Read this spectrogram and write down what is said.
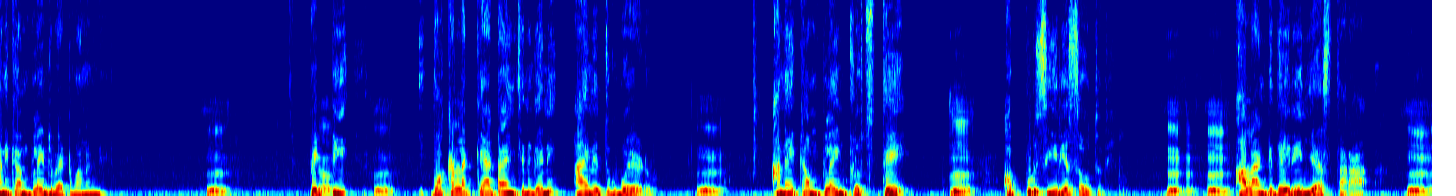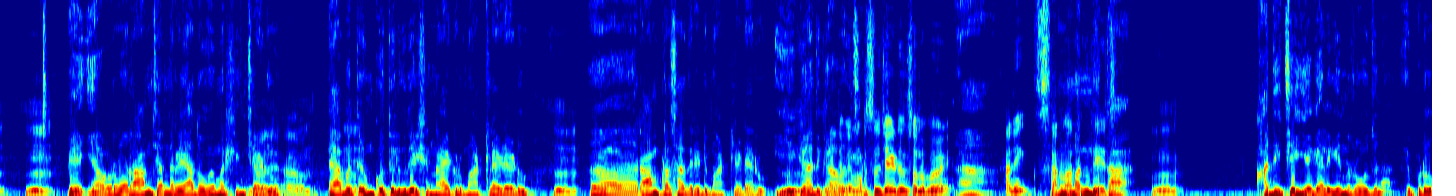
అని కంప్లైంట్లు పెట్టమనండి. పెట్టి ఒకళ్ళకి కేటాయించిన గని ఆయన ఎత్తుకుపోయాడు. అనే కంప్లైంట్లు వస్తే అప్పుడు సీరియస్ అవుతుంది. అలాంటి ధైర్యం చేస్తారా? ఎవరో రామచంద్ర యాదవ్ విమర్శించాడు. లేకపోతే ఇంకో తెలుగుదేశం నాయకుడు మాట్లాడాడు. రామ్ ప్రసాద్ రెడ్డి మాట్లాడారు. ఈ గాది కావాలి విమర్శలు చేయడం సులభమే. కానీ సంబంధిత అది చెయ్యగలిగిన రోజున ఇప్పుడు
